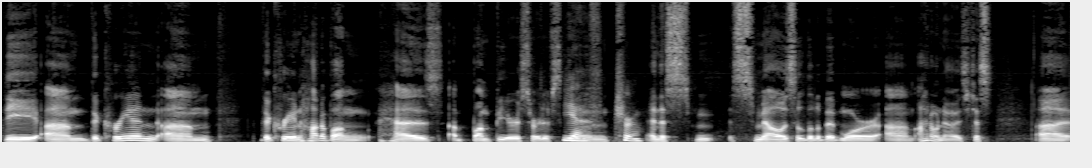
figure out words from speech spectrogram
the um, the Korean. Um, the Korean hallabong has a bumpier sort of Yes, skin. true. And the sm- smell is a little bit more, um, I don't know, it's just uh,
